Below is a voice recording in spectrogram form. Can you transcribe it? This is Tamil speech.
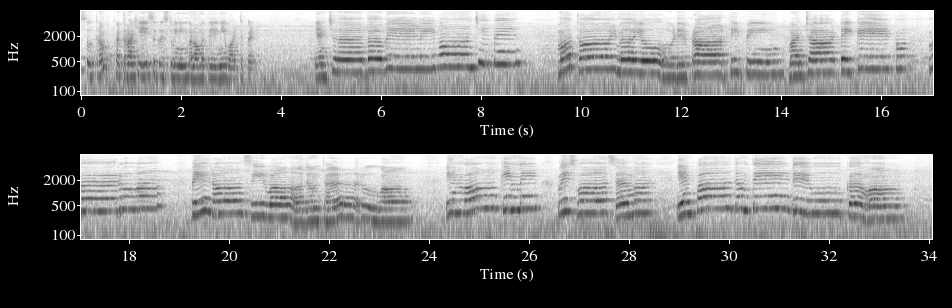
ஸ்தோத்திரம். கர்த்தராகி இயேசு கிறிஸ்துவின் இன்ப நாமத்தில் இனிய வாழ்த்துக்கள். என் ஜபவேளை வாஞ்சிப்பேன். மாத்தாழ்மையோடு பிரார்த்திப்பேன். மன்றாட்டை கேட்போ வருவா பேராசீர்வாதம் தருவா என் வாக்கின் மேல் விஸ்வாசமா என் பா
